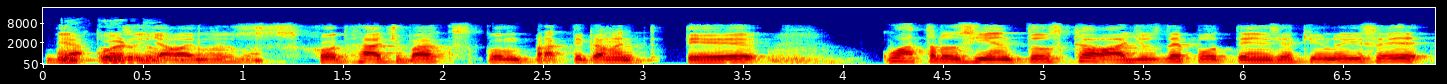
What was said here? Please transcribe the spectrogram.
De Entonces ya acuerdo. vemos hot hatchbacks con prácticamente 400 caballos de potencia que uno dice,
